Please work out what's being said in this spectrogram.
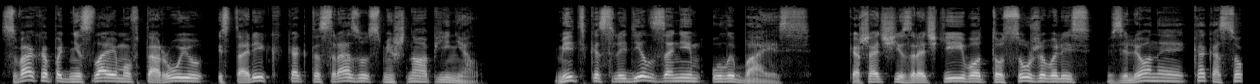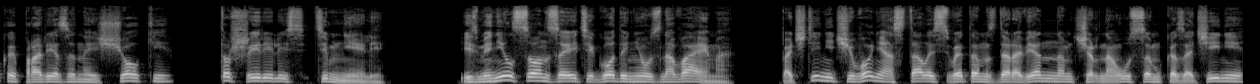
Сваха поднесла ему вторую, и старик как-то сразу смешно опьянел. Митька следил за ним, улыбаясь. Кошачьи зрачки его то суживались в зеленые, как осокой прорезанные щелки, то ширились, темнели. Изменился он за эти годы неузнаваемо. Почти ничего не осталось в этом здоровенном черноусом казачине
